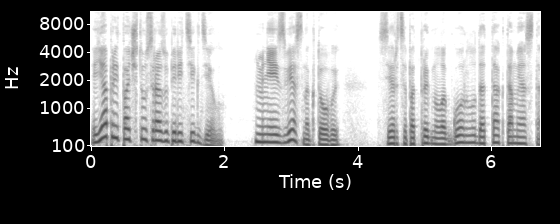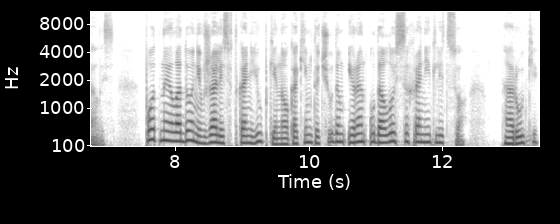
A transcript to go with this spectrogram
«Я предпочту сразу перейти к делу. Мне известно, кто вы». Сердце подпрыгнуло к горлу, да так там и осталось. Потные ладони вжались в ткань юбки, но каким-то чудом Ирен удалось сохранить лицо. А руки?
